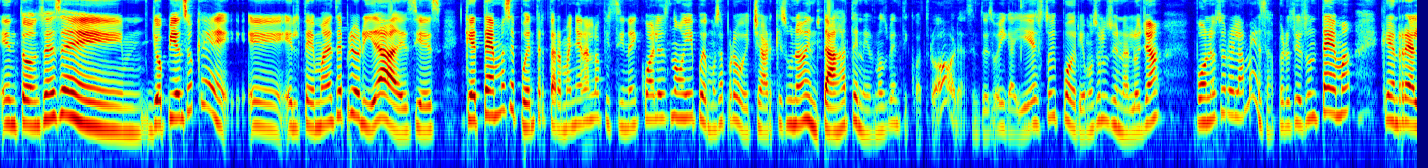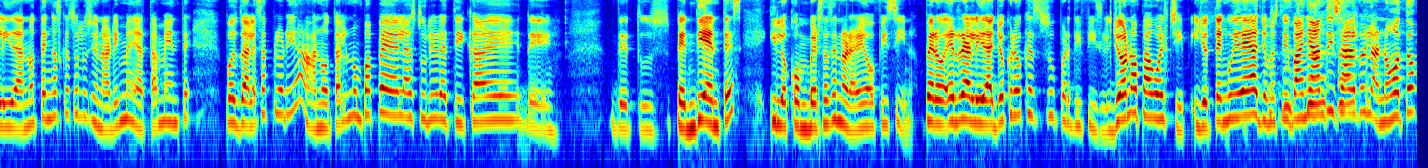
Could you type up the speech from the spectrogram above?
Entonces, eh, yo pienso que eh, el tema es de prioridades y es qué temas se pueden tratar mañana en la oficina y cuáles no, y podemos aprovechar que es una ventaja tenernos 24 horas. Entonces, oiga, y esto y podríamos solucionarlo ya, ponlo sobre la mesa. Pero si es un tema que en realidad no tengas que solucionar inmediatamente, pues dale esa prioridad, anótalo en un papel, haz tu libretica de de tus pendientes y lo conversas en horario de oficina. Pero en realidad yo creo que es súper difícil. Yo no apago el chip y yo tengo ideas, yo me estoy bañando y salgo y la anoto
